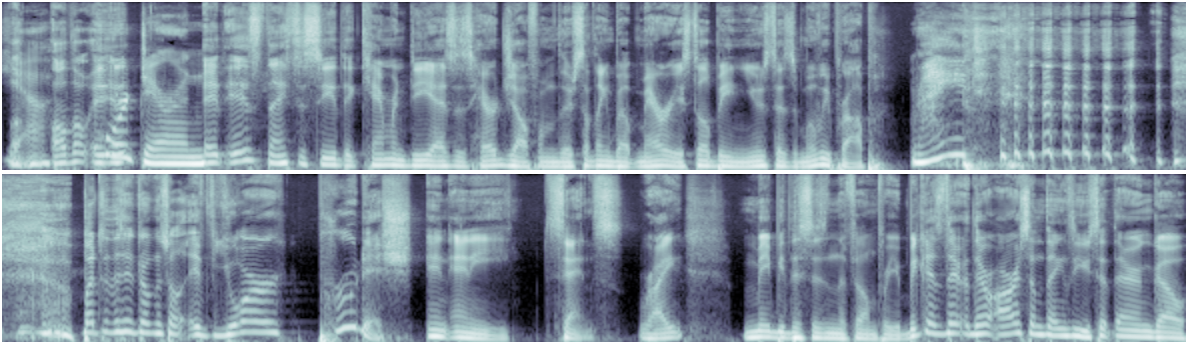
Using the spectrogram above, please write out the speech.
yeah. Although it- poor Darren. It is nice to see that Cameron Diaz's hair gel from There's Something About Mary is still being used as a movie prop. right? But to the same token, so if you're prudish in any sense, right? Maybe this isn't the film for you because there there are some things that you sit there and go,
